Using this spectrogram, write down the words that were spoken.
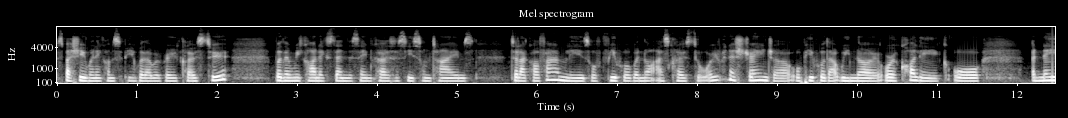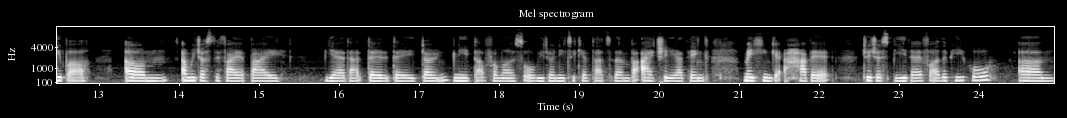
especially when it comes to people that we're very close to. But then we can't extend the same courtesy sometimes to like our families or people we're not as close to, or even a stranger or people that we know, or a colleague or a neighbor um, and we justify it by yeah that they they don't need that from us or we don't need to give that to them but actually i think making it a habit to just be there for other people. Um,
